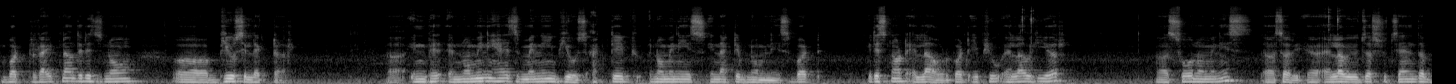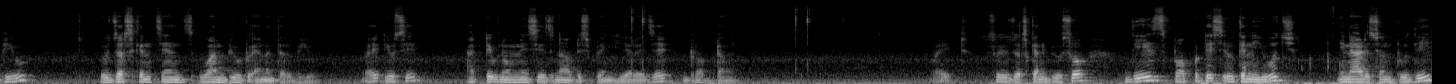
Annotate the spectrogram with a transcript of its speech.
But right now there is no uh, view selector uh, in, nominee has many views active nominees inactive nominees but it is not allowed. But if you allow here uh, show nominees uh, sorry uh, allow users to change the view users can change one view to another view right? You see active nominees is now displaying here as a drop down right? So users can view. So these properties you can use in addition to the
